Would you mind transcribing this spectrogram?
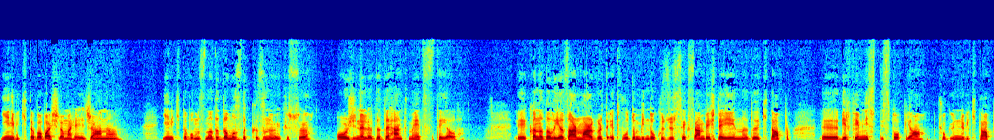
Yeni bir kitaba başlama heyecanı. Yeni kitabımızın adı Damızlık Kızın Öyküsü. Orijinal adı The Handmaid's Tale. Ee, Kanadalı yazar Margaret Atwood'un 1985'te yayınladığı kitap. Ee, bir feminist distopya. Çok ünlü bir kitap.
